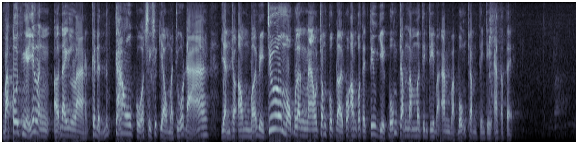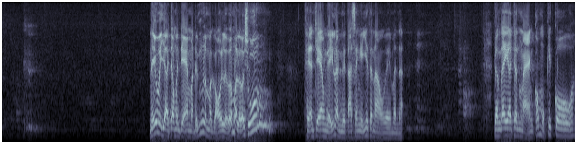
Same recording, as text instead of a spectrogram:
Và tôi nghĩ là ở đây là cái đỉnh cao của sự sức giàu mà Chúa đã dành cho ông. Bởi vì chưa một lần nào trong cuộc đời của ông có thể tiêu diệt 450 tiên tri bà Anh và 400 tiên tri Atate Nếu bây giờ trong anh chị em mà đứng lên mà gọi lửa mà lửa xuống thì anh chị em nghĩ là người ta sẽ nghĩ như thế nào về mình ạ? Gần đây ở trên mạng có một cái cô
